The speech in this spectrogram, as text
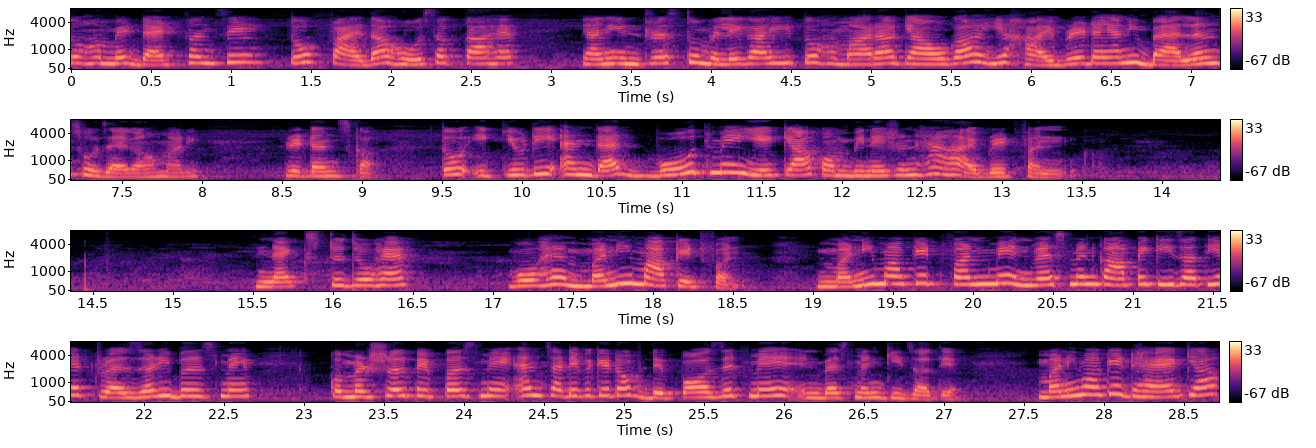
तो हमें डेट फंड से तो फ़ायदा हो सकता है. यानी इंटरेस्ट तो मिलेगा ही तो हमारा क्या होगा? ये हाइब्रिड है, यानी बैलेंस हो जाएगा हमारी रिटर्न्स का. तो इक्विटी एंड डेट बोथ में ये क्या कॉम्बिनेशन है? हाइब्रिड फंड का नेक्स्ट जो है, वो है money market fund money market fund में इन्वेस्टमेंट कहाँ पे की जाती है? ट्रेजरी बिल्स में कमर्शियल पेपर्स में एंड सर्टिफिकेट ऑफ़ डिपॉजिट में इन्वेस्टमेंट की जाती है. मनी मार्केट है क्या?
